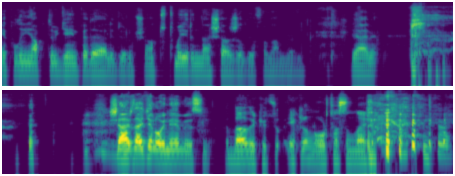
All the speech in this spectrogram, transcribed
Apple'ın yaptığı bir gamepad hayal ediyorum şu an. Tutma yerinden şarj alıyor falan böyle. Yani şarjdayken oynayamıyorsun. Daha da kötü. Ekranın ortasından şu Değil mi?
